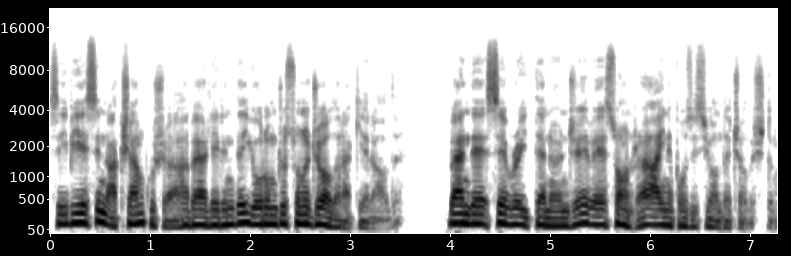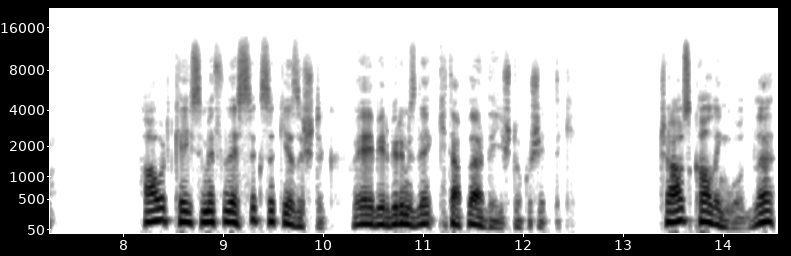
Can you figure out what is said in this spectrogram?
CBS'in akşam kuşağı haberlerinde yorumcu sunucu olarak yer aldı. Ben de Severeid'den önce ve sonra aynı pozisyonda çalıştım. Howard K. Smith ile sık sık yazıştık ve birbirimizle kitaplar değiş tokuş ettik. Charles Collingwood'la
